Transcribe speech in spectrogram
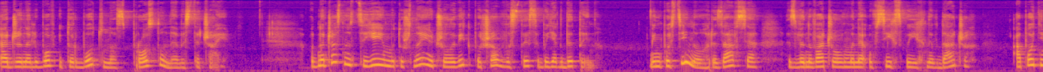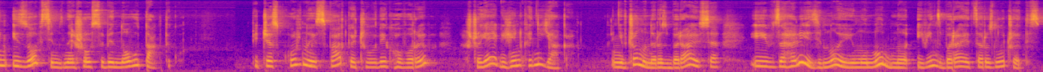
адже на любов і турботу нас просто не вистачає. Одночасно з цією метушнею чоловік почав вести себе як дитина. Він постійно огризався, звинувачував мене у всіх своїх невдачах, а потім і зовсім знайшов собі нову тактику. Під час кожної сварки чоловік говорив, що я як жінка ніяка, ні в чому не розбираюся, і взагалі зі мною йому нудно, і він збирається розлучитись.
